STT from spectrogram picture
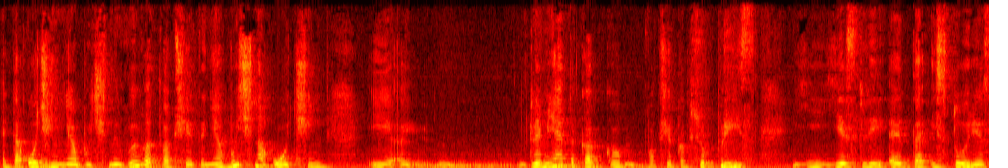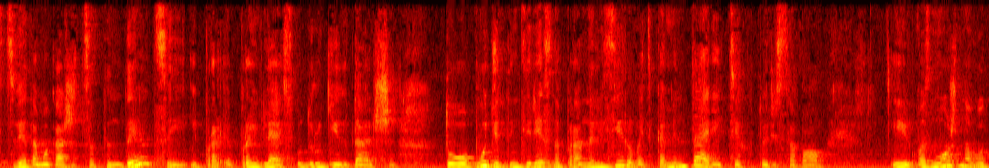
Это очень необычный вывод, вообще это необычно очень. И э, для меня это как э, вообще как сюрприз. И если эта история с цветом окажется тенденцией и проявляясь у других дальше, то будет интересно проанализировать комментарии тех, кто рисовал. И, возможно, вот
